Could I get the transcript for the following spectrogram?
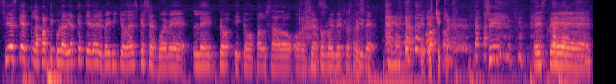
Sí, es que la particularidad que tiene el Baby Yoda es que se mueve lento y como pausado o de ciertos movimientos así Es- de... Es, es chiquito. Sí, este...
